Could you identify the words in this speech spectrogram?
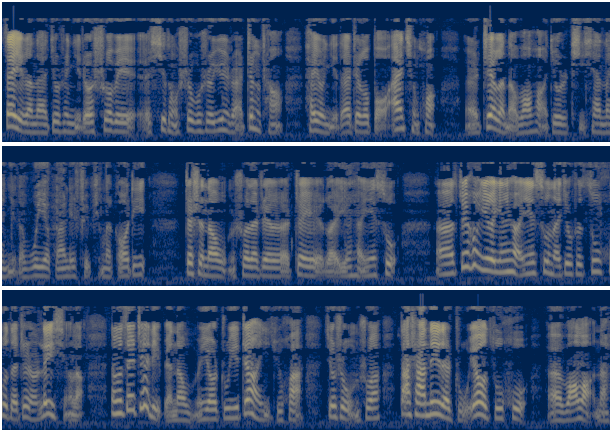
再一个呢，就是你这个设备系统是不是运转正常，还有你的这个保安情况，呃，这个呢，往往就是体现了你的物业管理水平的高低。这是呢，我们说的这个这个影响因素。呃，最后一个影响因素呢，就是租户的这种类型了。那么在这里边呢，我们要注意这样一句话，就是我们说大厦内的主要租户。呃，往往呢，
